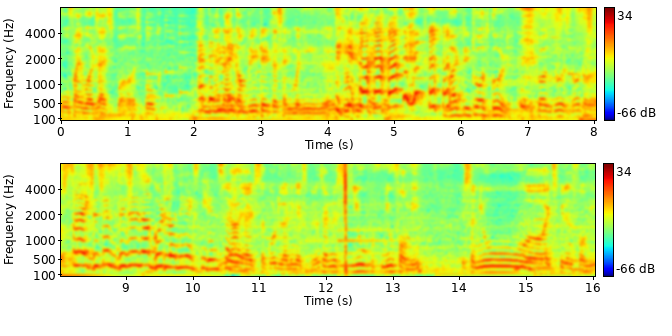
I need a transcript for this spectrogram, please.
four five words i sp- spoke and, then I completed the ceremony, uh, ceremony. but it was good. It was good. No, no. So like this is this is a good learning experience for yeah, you. yeah, it's a good learning experience and it's new, new for me. It's a new uh, experience for me,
